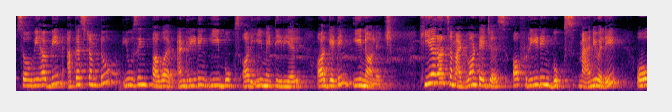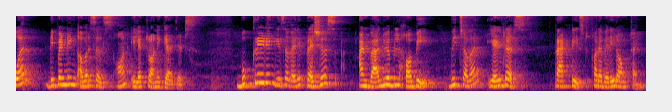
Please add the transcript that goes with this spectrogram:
So, we have been accustomed to using power and reading e books or e material or getting e knowledge. Here are some advantages of reading books manually over depending ourselves on electronic gadgets. Book reading is a very precious and valuable hobby which our elders practiced for a very long time.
